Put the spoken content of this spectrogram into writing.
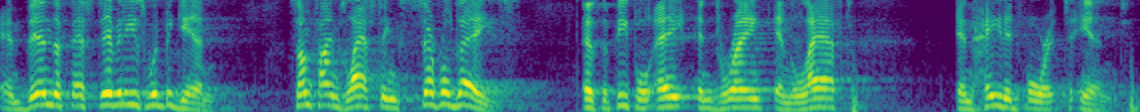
and then the festivities would begin, sometimes lasting several days as the people ate and drank and laughed and hated for it to end.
